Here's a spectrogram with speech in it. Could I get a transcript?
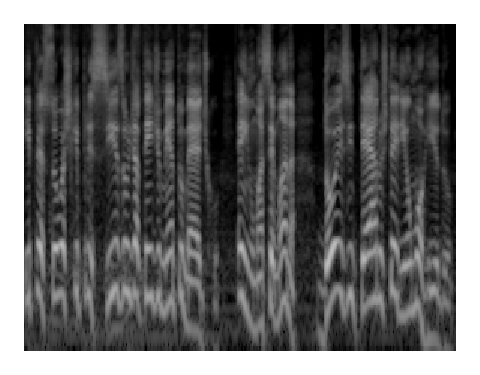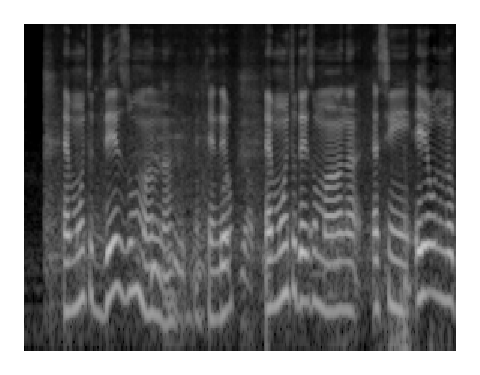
e pessoas que precisam de atendimento médico. Em uma semana, dois internos teriam morrido. É muito desumana, entendeu? É muito desumana. Assim, eu no meu,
